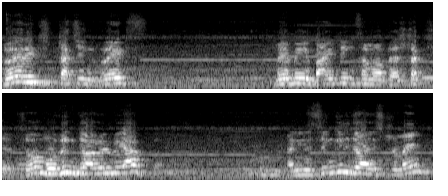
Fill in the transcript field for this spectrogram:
Where it's touching, where it's maybe biting some of the structure. So moving jaw will be up. And in single jaw instrument,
